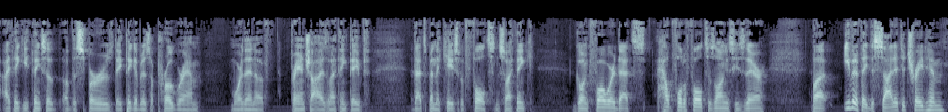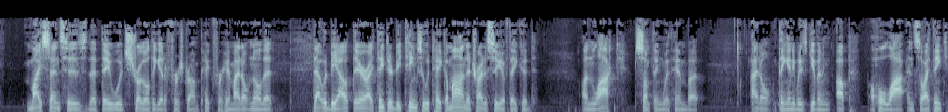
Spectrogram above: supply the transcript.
I think he thinks of, of the Spurs. They think of it as a program more than a franchise. And I think they've, that's been the case with Fultz. And so I think, going forward, that's helpful to Fultz as long as he's there. But even if they decided to trade him, my sense is that they would struggle to get a first round pick for him. I don't know that that would be out there. I think there'd be teams who would take him on to try to see if they could unlock something with him, but I don't think anybody's giving up a whole lot. And so I think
